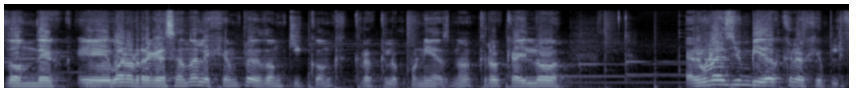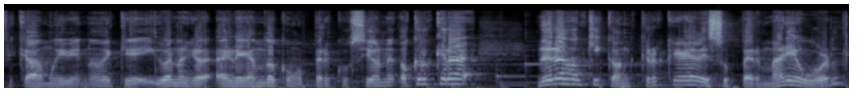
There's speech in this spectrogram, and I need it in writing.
donde, eh, bueno, regresando al ejemplo de Donkey Kong, creo que lo ponías, ¿no? Creo que ahí lo... Alguna vez vi un video que lo ejemplificaba muy bien, ¿no? De que iban agregando como percusiones. O creo que era... No era Donkey Kong, creo que era de Super Mario World.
